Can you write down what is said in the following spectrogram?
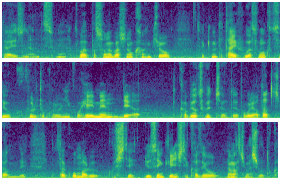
大事なんですね。あとはやっぱその場所の環境さっきも言った台風がすごく強く来るところにこう平面で壁を作っちゃうとやっぱこれ当たっちゃうんでまたこう丸くして流線形にして風を流しましょうとか。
